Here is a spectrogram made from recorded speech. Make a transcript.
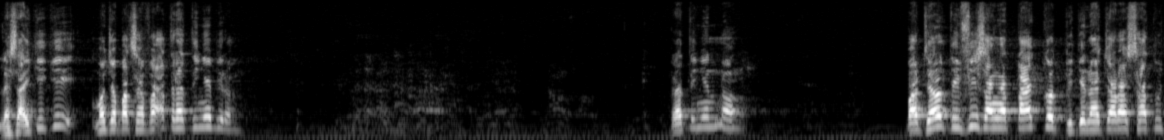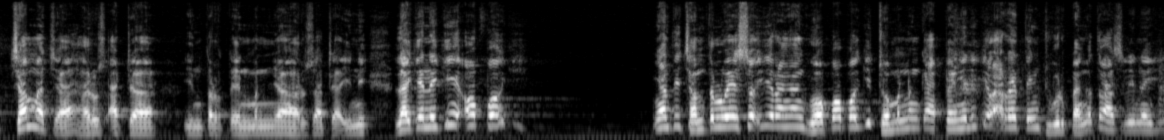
Lah saiki ki mau cepat syafaat ratingnya piro? Ratingnya nol. Padahal TV sangat takut bikin acara satu jam aja harus ada entertainmentnya harus ada ini. Lagi ini opo ki? Nganti jam telu esok iki ora nganggo apa-apa iki do meneng kabeh ini ki rating dhuwur banget tuh asline iki.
